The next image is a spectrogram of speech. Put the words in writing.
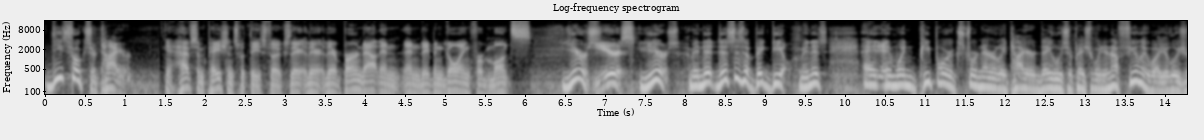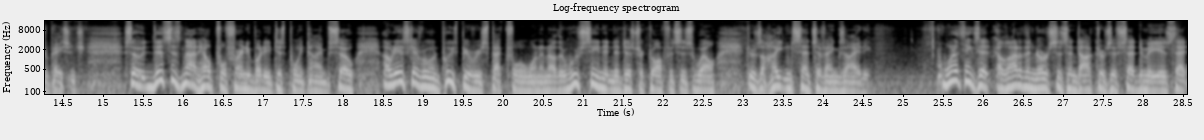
these folks are tired. Yeah, have some patience with these folks. They're they're they're burned out and and they've been going for months. Years, years, years. I mean, it, this is a big deal. I mean, it's and, and when people are extraordinarily tired, they lose their patience. When you're not feeling well, you lose your patience. So this is not helpful for anybody at this point in time. So I would ask everyone, please be respectful of one another. We're seeing it in the district office as well. There's a heightened sense of anxiety. One of the things that a lot of the nurses and doctors have said to me is that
